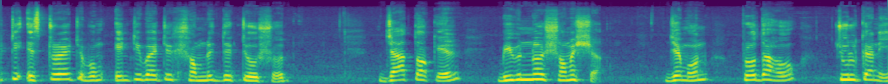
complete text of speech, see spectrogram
একটি স্টেরয়েড এবং অ্যান্টিবায়োটিক সমৃদ্ধ একটি ঔষধ, যা ত্বকের বিভিন্ন সমস্যা, যেমন প্রদাহ, চুলকানি,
